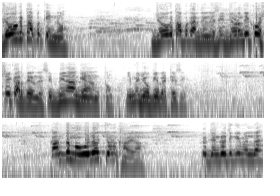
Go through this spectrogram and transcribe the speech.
ਜੋਗ ਤਪ ਕਿੰਨੋ। ਯੋਗ ਤਪ ਕਰਦੇ ਹੁੰਦੇ ਸੀ, ਜੁੜਨ ਦੀ ਕੋਸ਼ਿਸ਼ ਕਰਦੇ ਹੁੰਦੇ ਸੀ ਬਿਨਾਂ ਗਿਆਨ ਤੋਂ, ਜਿਵੇਂ ਜੋਗੀ ਬੈਠੇ ਸੀ। ਕੰਦ ਮੂਲ ਚੁਣ ਖਾਇਆ। ਫਿਰ ਜੰਗਲ 'ਚ ਕੀ ਮਿਲਦਾ?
